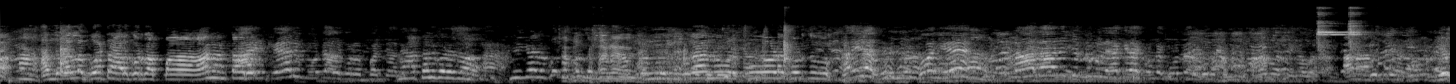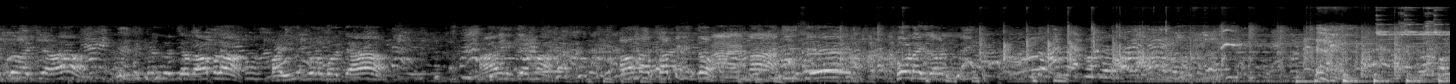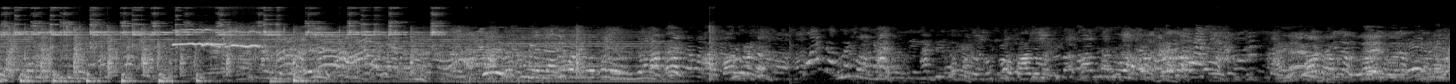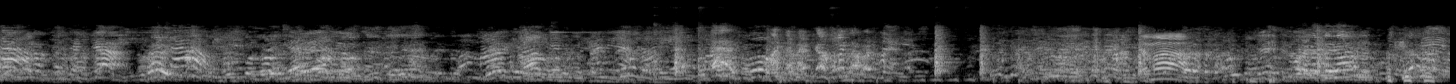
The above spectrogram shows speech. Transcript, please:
అందువల్ల గోటాలు గుర్రప్ప అని అంటారు. ఆయన పేరు నువ్వురా నువ్వు కూడకూడదు అయ్యా, ఎప్పుడు వచ్చా ఇంటికి వెళ్ళి వచ్చా లోపల. మా ఇల్లు చూడబోతా ఆయనకి అమ్మ అమ్మ. పట్టుకిద్దాం తీసి కూడా ఇది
